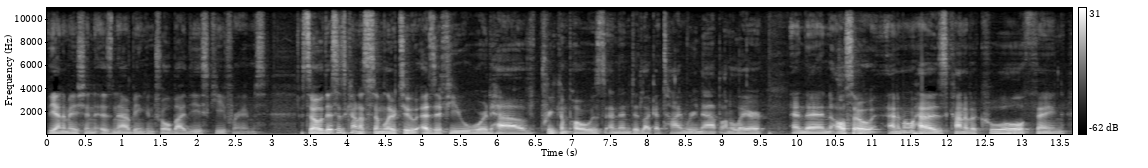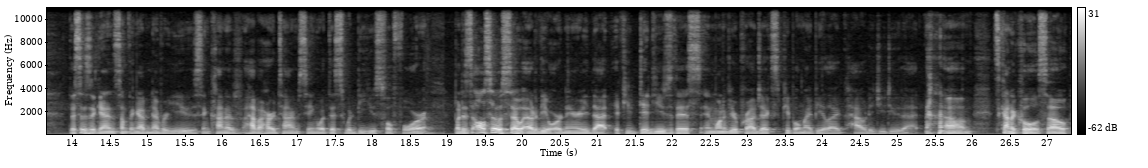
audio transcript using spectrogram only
the animation is now being controlled by these keyframes. So this is kind of similar to as if you would have pre-composed and then did like a time remap on a layer. And then also Animo has kind of a cool thing. This is again something I've never used and kind of have a hard time seeing what this would be useful for. But it's also so out of the ordinary that if you did use this in one of your projects, people might be like, how did you do that? um, it's kind of cool. So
